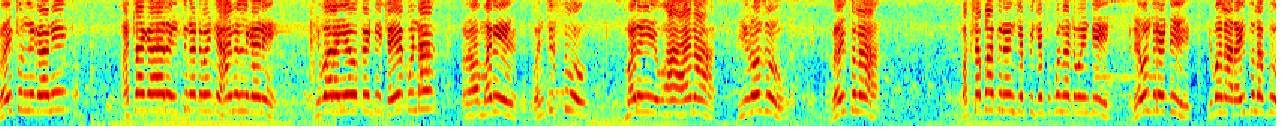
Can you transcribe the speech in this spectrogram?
రైతుల్ని కానీ అట్లాగే ఆయన ఇచ్చినటువంటి హామీలను కానీ ఇవాళ ఏ ఒక్కటి చేయకుండా మరి వంచిస్తూ మరి ఆయన ఈరోజు రైతుల పక్షపాతిని అని చెప్పి చెప్పుకున్నటువంటి రేవంత్ రెడ్డి ఇవాళ రైతులకు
